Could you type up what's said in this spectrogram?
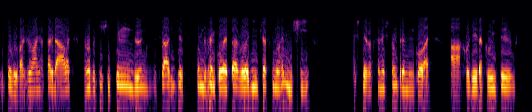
i to vyvažování a tak dále. Ano, totiž i tím třeba říct, že v tom druhém kole je ta volební čas mnohem nižší, ještě zase než v tom prvním kole a chodí takový ty už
